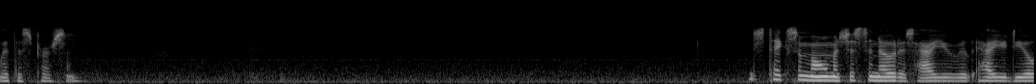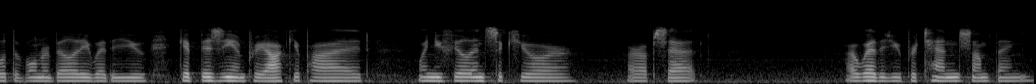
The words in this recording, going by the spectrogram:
with this person. Just take some moments just to notice how you how you deal with the vulnerability, whether you get busy and preoccupied, when you feel insecure or upset, or whether you pretend something,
